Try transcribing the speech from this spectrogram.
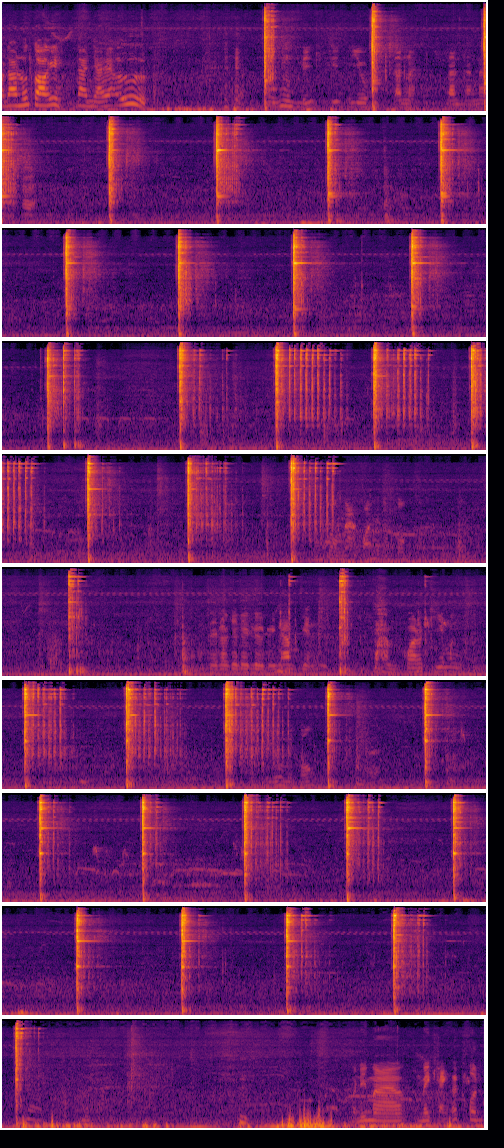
เอาด้านนู้นต่ออีกด้านใหญ่อะเออพี่พี่พี่ยูดันหน่อยดันดันหน้าเออตรงหน้าคอนให้ตรงตรงเดี๋ยวเราจะได้เลือกได้ย่ามเปลี่ยนอีกตามคอนกี้มั่งยูไม่ตรงวันนี้มา ไม่แข่งสักคน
